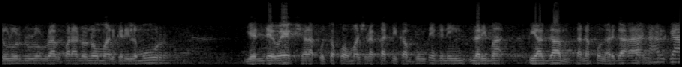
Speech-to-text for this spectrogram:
dulur-dulul orang para nonoman ke lemur yen dewek syaku tokoh masyarakat di kampungnyani dari piagamm tanda penghargaan harga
